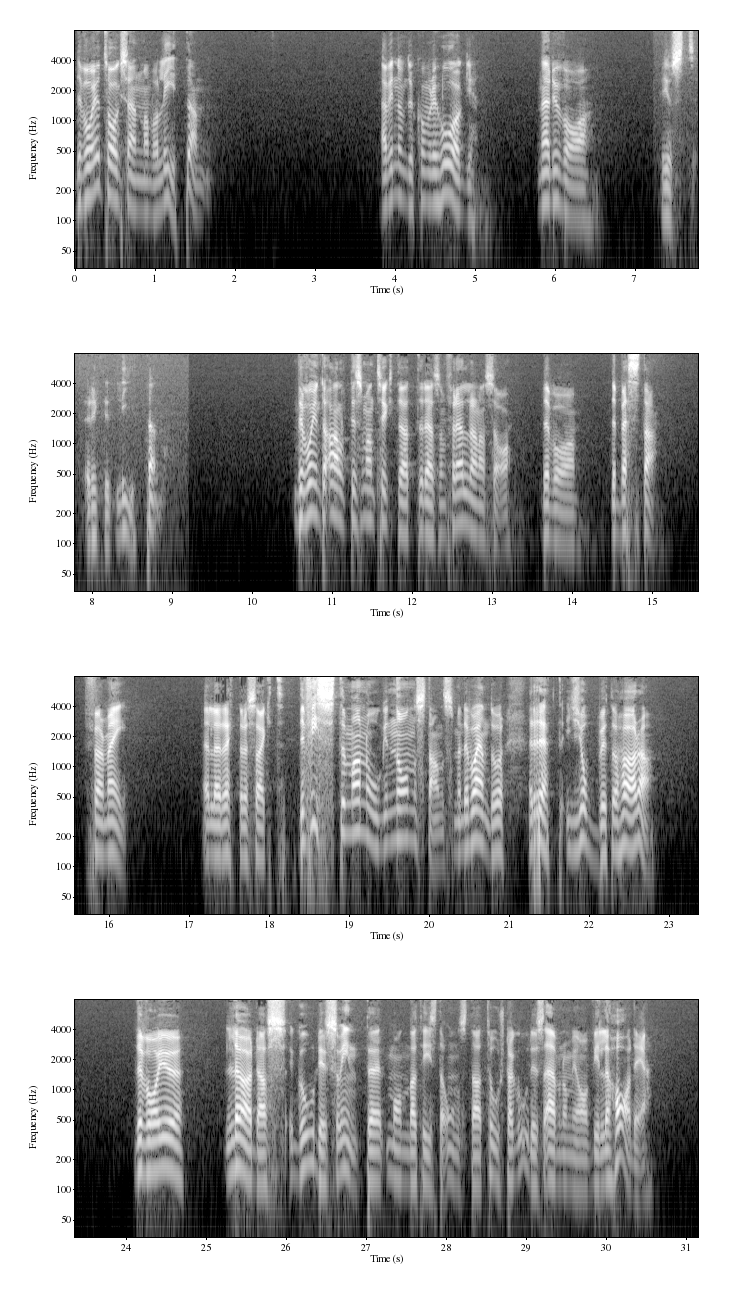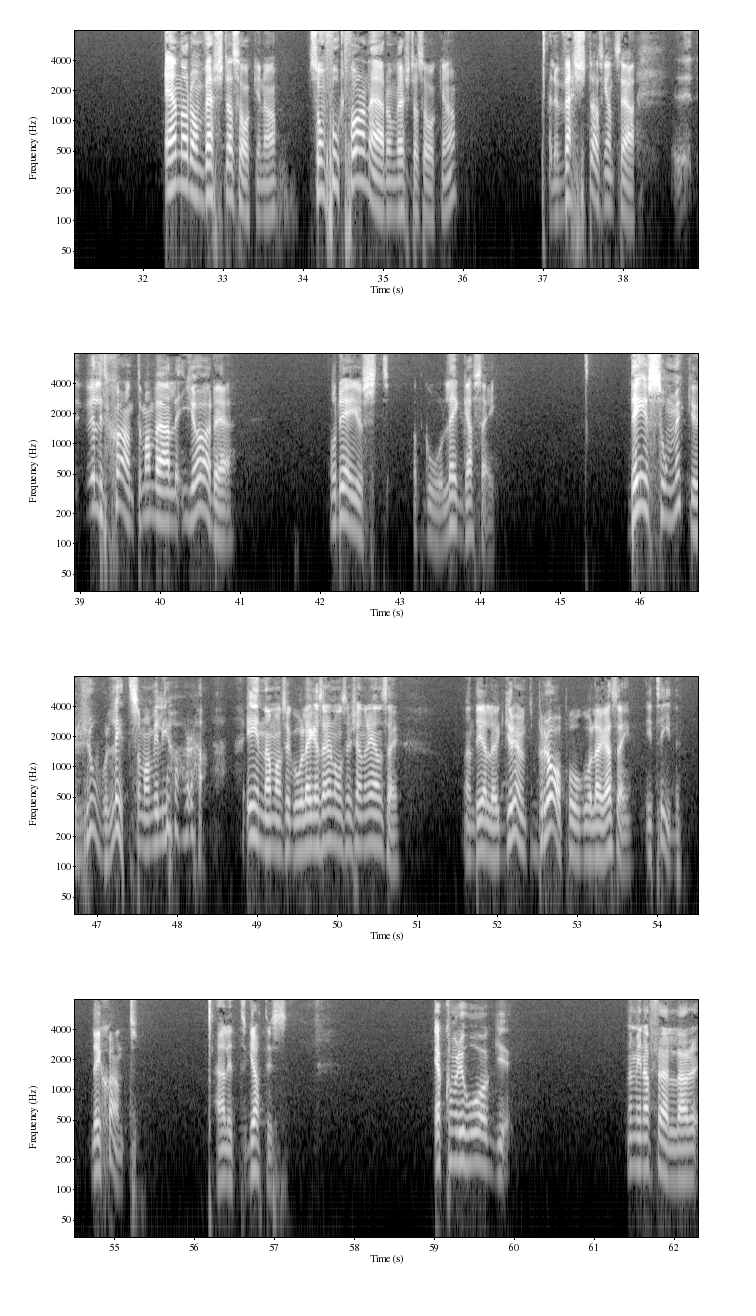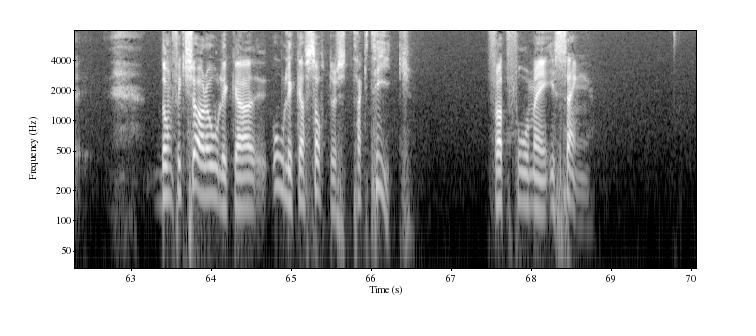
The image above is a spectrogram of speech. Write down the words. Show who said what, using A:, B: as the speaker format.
A: Det var ju ett tag sedan man var liten. Jag vet inte om du kommer ihåg när du var just riktigt liten. Det var ju inte alltid som man tyckte att det där som föräldrarna sa, det var det bästa för mig. Eller rättare sagt, det visste man nog någonstans, men det var ändå rätt jobbigt att höra. Det var ju lördagsgodis och inte måndag, tisdag, onsdag, torsdag godis, även om jag ville ha det. En av de värsta sakerna, som fortfarande är de värsta sakerna, eller värsta ska jag inte säga, eh, väldigt skönt när man väl gör det, och det är just att gå och lägga sig. Det är ju så mycket roligt som man vill göra innan man ska gå och lägga sig. Är det någon som känner igen sig? En del är grymt bra på att gå och lägga sig i tid. Det är skönt. Härligt, grattis. Jag kommer ihåg när mina föräldrar de fick köra olika, olika sorters taktik för att få mig i säng.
